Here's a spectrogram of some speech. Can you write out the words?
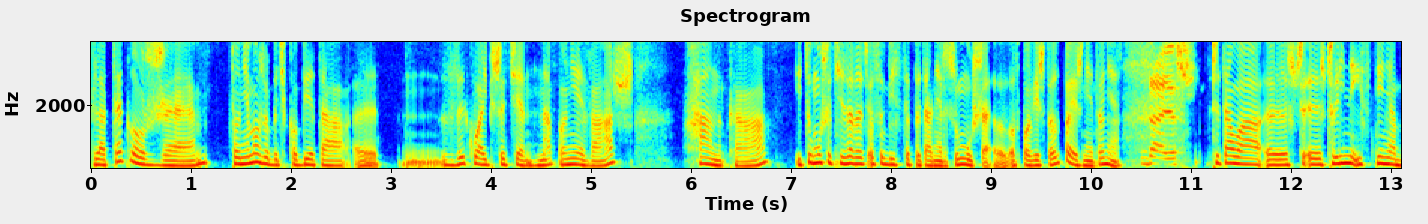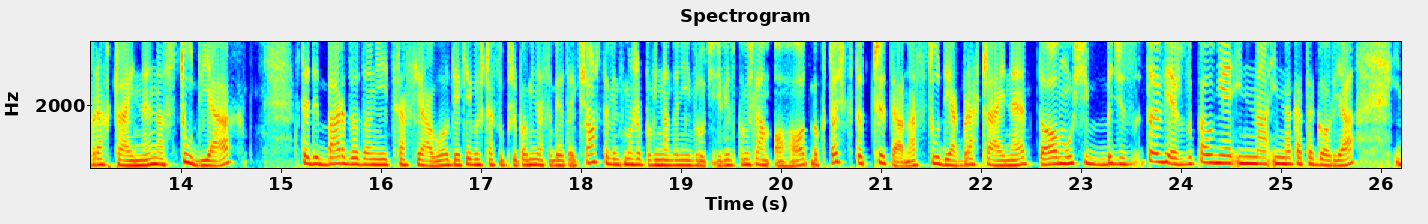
dlatego że to nie może być kobieta y, zwykła i przeciętna, ponieważ Hanka i tu muszę ci zadać osobiste pytanie, czy muszę. Odpowiesz to, odpowiesz, nie, to nie. Dajesz. Czytała y, Szczeliny istnienia Brachczajny na studiach. Wtedy bardzo do niej trafiało. Od jakiegoś czasu przypomina sobie o tej książce, więc może powinna do niej wrócić. Więc pomyślałam, oho, bo ktoś, kto czyta na studiach Brachczajne, to musi być, to wiesz, zupełnie inna, inna kategoria. I,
